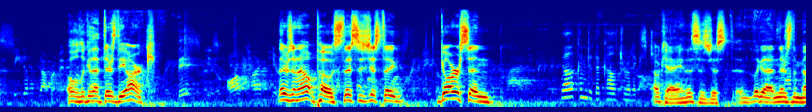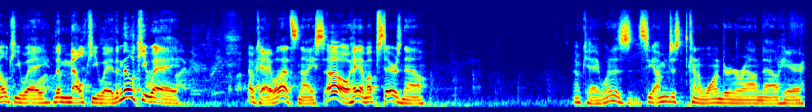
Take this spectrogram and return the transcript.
seat of government. Oh, look at that. There's the Ark. There's an outpost. This is just a garrison. Welcome to the cultural exchange. Okay, this is just look at that. And there's the Milky Way. The Milky Way. The Milky Way. Okay, well that's nice. Oh, hey, I'm upstairs now. Okay, what is? See, I'm just kind of wandering around now here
